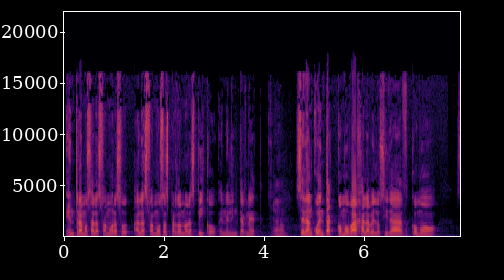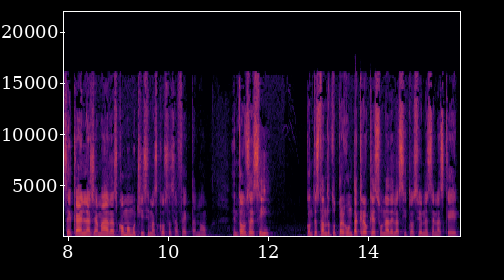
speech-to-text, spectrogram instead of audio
entramos a las famosas, a las famosas perdón, horas pico en el Internet, Ajá. se dan cuenta cómo baja la velocidad, cómo se caen las llamadas, cómo muchísimas cosas afectan, ¿no? Entonces, sí, contestando tu pregunta, creo que es una de las situaciones en las que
